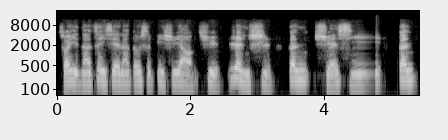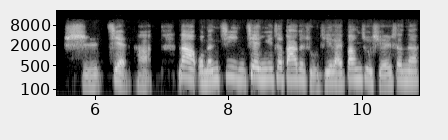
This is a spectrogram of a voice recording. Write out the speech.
所以呢，这些呢都是必须要去认识跟学习跟实践哈。那我们进鉴于这八个主题来帮助学生呢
